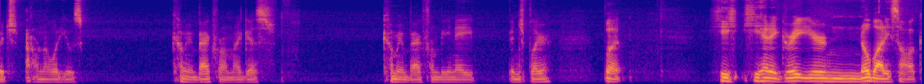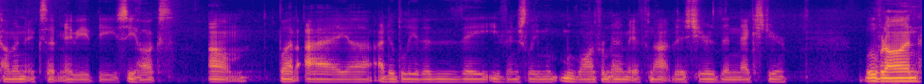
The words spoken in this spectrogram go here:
which I don't know what he was coming back from. I guess coming back from being a bench player, but he he had a great year. Nobody saw it coming except maybe the Seahawks. Um, but I uh, I do believe that they eventually move on from him. If not this year, then next year. Moving on,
